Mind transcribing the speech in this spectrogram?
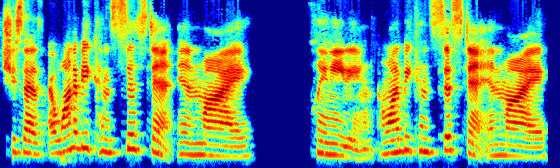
She says, I want to be consistent in my clean eating. I want to be consistent in my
